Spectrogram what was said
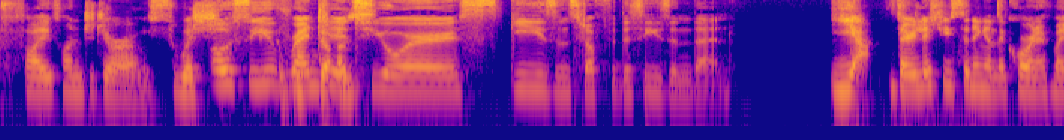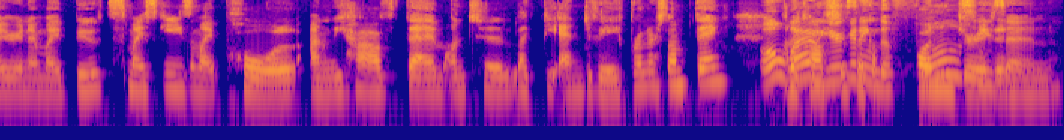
five hundred euros, which Oh, so you've rented does. your skis and stuff for the season then? Yeah, they're literally sitting in the corner of my room now. My boots, my skis, and my pole, and we have them until like the end of April or something. Oh, And wow, you're getting like, the full season. and-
